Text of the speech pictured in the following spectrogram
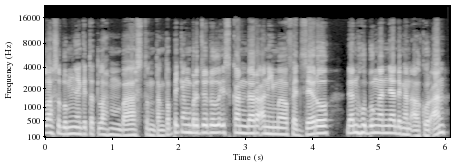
setelah sebelumnya kita telah membahas tentang topik yang berjudul Iskandar Anime Fate Zero dan hubungannya dengan Al-Quran,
